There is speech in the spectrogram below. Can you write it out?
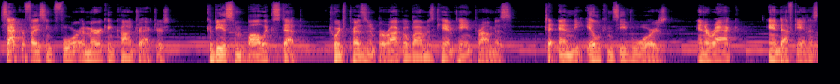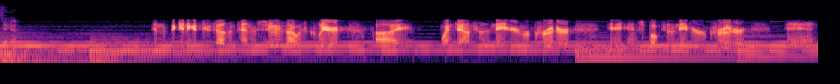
Sacrificing four American contractors could be a symbolic step towards President Barack Obama's campaign promise to end the ill conceived wars in Iraq and Afghanistan. In the beginning of 2010, as soon as I was cleared, I went down to the Navy recruiter and, and spoke to the Navy recruiter and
